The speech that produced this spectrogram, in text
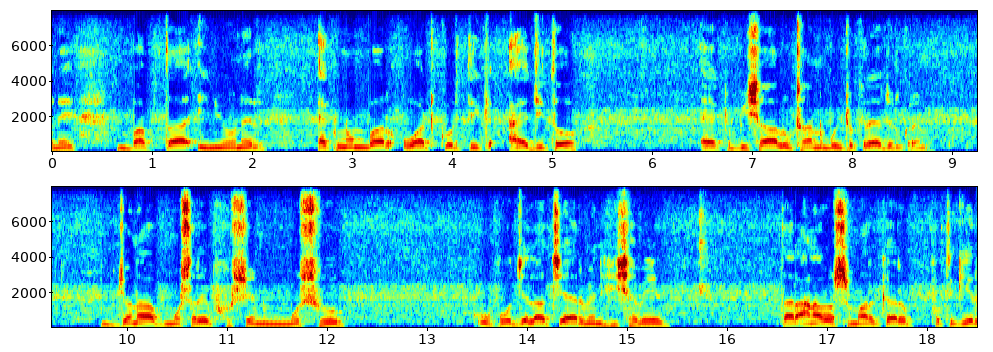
এখানে বাপ্তা ইউনিয়নের এক নম্বর ওয়ার্ড কর্তৃক আয়োজিত এক বিশাল উঠান বৈঠকের আয়োজন করেন। জনাব মোশারেফ হোসেন মশু উপজেলা চেয়ারম্যান হিসাবে তার আনারস মার্কার প্রতীকের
